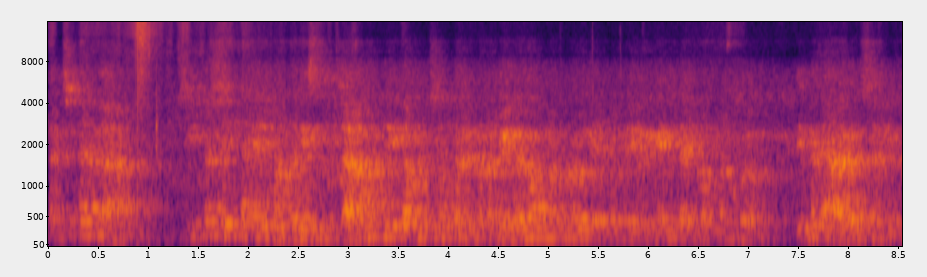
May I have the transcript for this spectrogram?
ఖచ్చితంగా జీవశక్తి అనేది మందలిస్తుంది చాలా మంది గమనించి ఉంటారు మన బెగ్గరగా ఉన్నప్పుడు లేకపోతే ఎరుగైన టైప్లో ఉన్నప్పుడు తిన్నది అడగదు సరిగ్గా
